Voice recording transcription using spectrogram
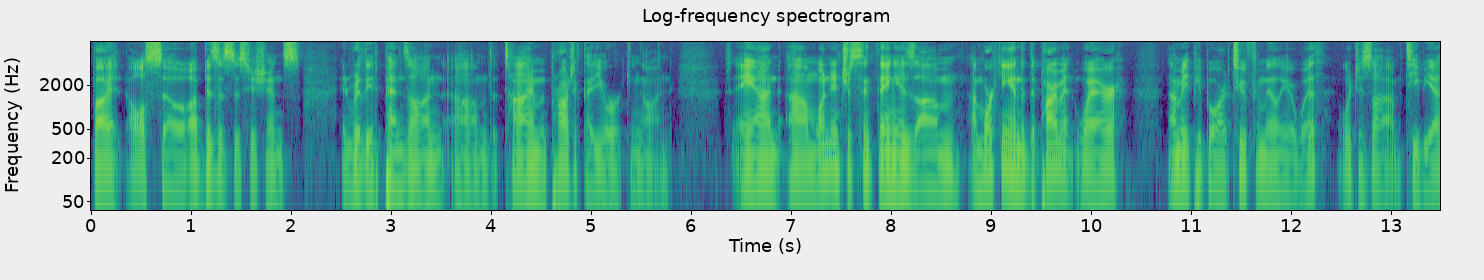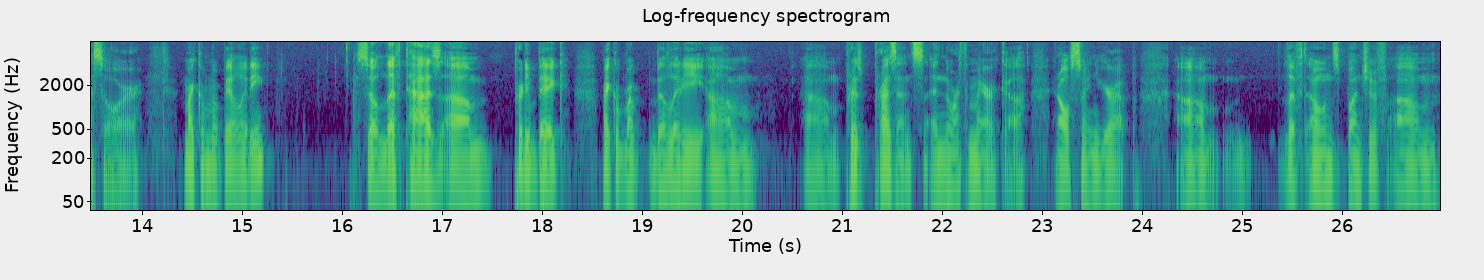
but also uh, business decisions. It really depends on um, the time and project that you're working on. And um, one interesting thing is um, I'm working in a department where not many people are too familiar with, which is um, TBS or micromobility. So Lyft has um, pretty big micromobility um, um, pre- presence in North America and also in Europe. Um, Lyft owns a bunch of um,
